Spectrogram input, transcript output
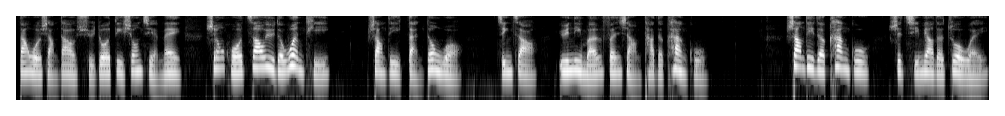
当我想到许多弟兄姐妹生活遭遇的问题，上帝感动我，今早与你们分享他的看顾。上帝的看顾是奇妙的作为，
